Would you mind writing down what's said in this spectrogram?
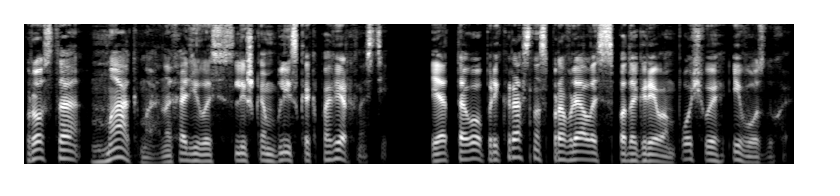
Просто магма находилась слишком близко к поверхности и оттого прекрасно справлялась с подогревом почвы и воздуха.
